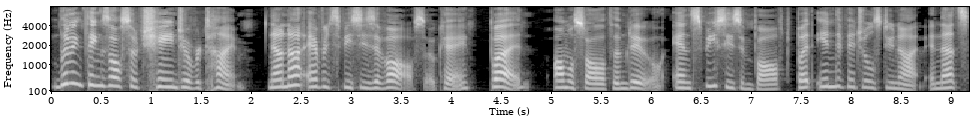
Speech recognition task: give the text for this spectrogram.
Living things also change over time. Now, not every species evolves, okay, but almost all of them do. And species evolved, but individuals do not. And that's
